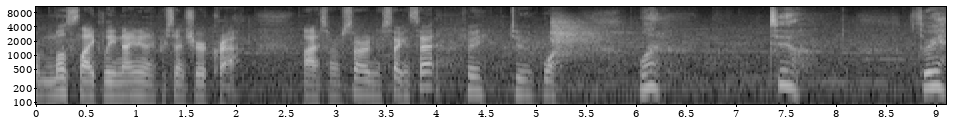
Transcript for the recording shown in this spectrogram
most likely 99% sure crap. All right, so we're starting the second set. Three, two, one. One, two, three,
